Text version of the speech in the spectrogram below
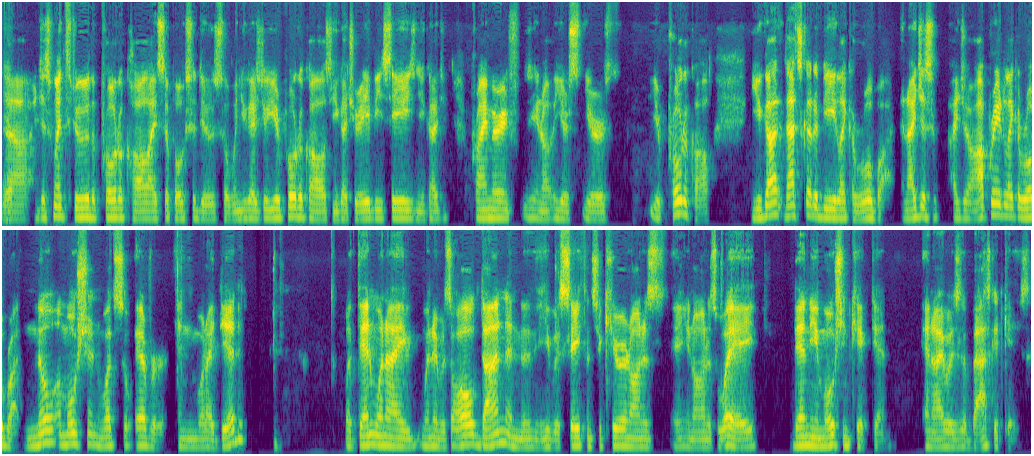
Yep. Uh, I just went through the protocol I supposed to do. So when you guys do your protocols, you got your ABCs and you got your primary, you know, your your your protocol. you got that's got to be like a robot and i just i just operated like a robot no emotion whatsoever in what i did but then when i when it was all done and he was safe and secure and on his you know on his way then the emotion kicked in and i was a basket case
